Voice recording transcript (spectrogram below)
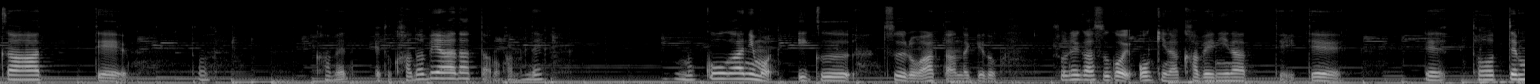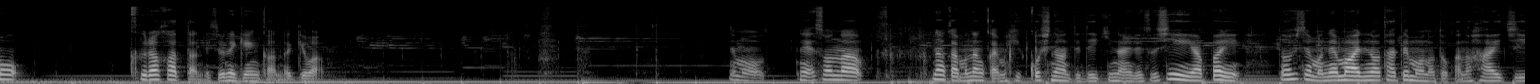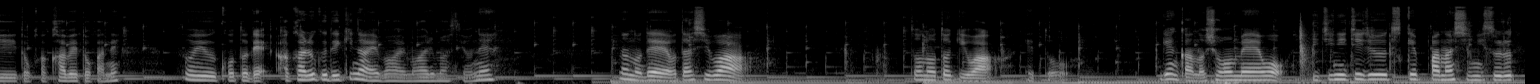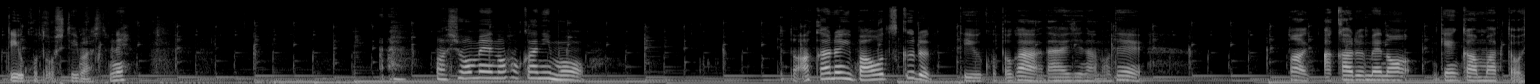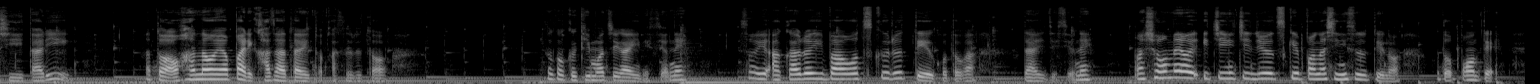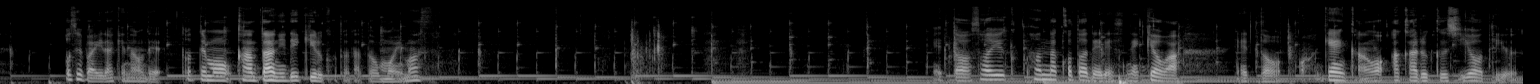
があって壁、えっと、角部屋だったのかなね向こう側にも行く通路はあったんだけどそれがすごい大きな壁になっていてでとっても暗かったんですよね玄関だけは。でもねそんな何回も何回も引っ越しなんてできないですしやっぱりどうしてもね周りの建物とかの配置とか壁とかねそういうことで明るくできない場合もありますよね。なので私はその時はえっと玄関の照明を一日中つけっぱなしにするっていうことをしていましたね。まあ、照明の他にもえっと明るい場を作るっていうことが大事なので、まあ、明るめの玄関マットを敷いたりあとはお花をやっぱり飾ったりとかするとすごく気持ちがいいですよね。そういう明るい場を作るっていうことが大事ですよね。まあ、照明を一日中つけっぱなしにするっていうのはほんとポンって押せばいいだけなのでとっても簡単にできることだと思います。えっと、そういうそんなことでですね今日は、えっと、玄関を明るくしようという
